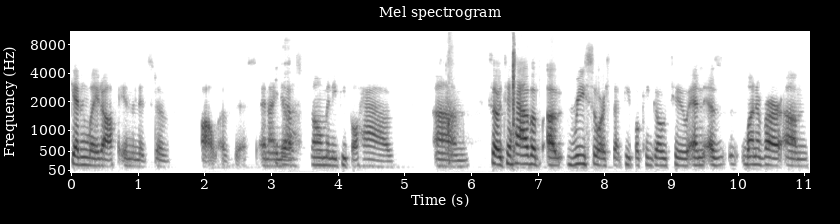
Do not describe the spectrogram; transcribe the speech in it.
getting laid off in the midst of all of this and i know Yeah. so many people have um, so to have a, a resource that people can go to and as one of our um,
